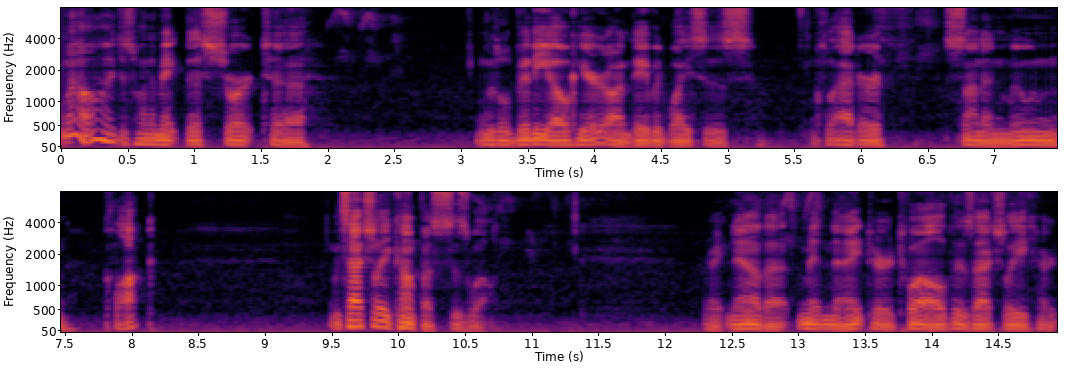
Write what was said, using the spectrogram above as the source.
Well, I just want to make this short uh, little video here on David Weiss's Flat Earth Sun and Moon clock. It's actually a compass as well. Right now that midnight or 12 is actually, or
